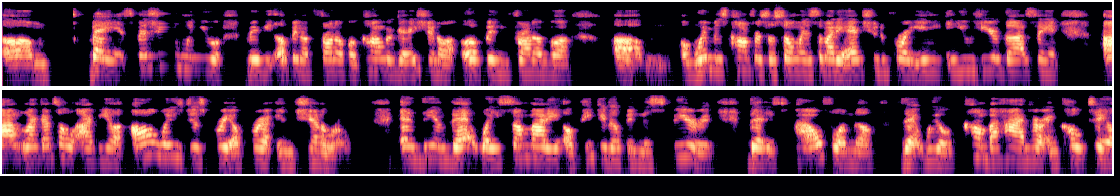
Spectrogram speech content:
um, bad, especially when you're maybe up in front of a congregation or up in front of a, um, a women's conference or somewhere and somebody asks you to pray and, and you hear God saying, I, like I told Ivy, always just pray a prayer in general. And then that way somebody will pick it up in the spirit that is powerful enough that will come behind her and coattail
